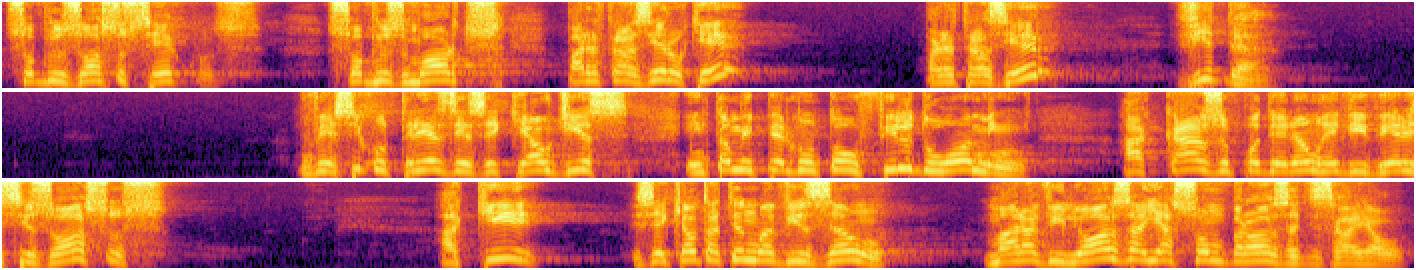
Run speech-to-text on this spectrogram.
sobre os ossos secos, sobre os mortos, para trazer o quê? Para trazer vida. No versículo 13 de Ezequiel diz: Então me perguntou o filho do homem: acaso poderão reviver esses ossos? Aqui, Ezequiel está tendo uma visão maravilhosa e assombrosa de Israel.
